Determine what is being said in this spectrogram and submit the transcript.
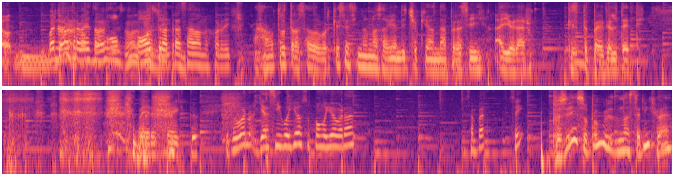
Oh, Bueno, otra vez, no, o- más otro atrasado, mejor dicho. Ajá, otro atrasado, porque ese sí no nos habían dicho qué onda, pero sí, a llorar, que se te perdió el tete. Perfecto. Y pues bueno, ya sigo yo, supongo yo, ¿verdad? ¿Samper? ¿Sí? Pues sí, supongo que no está link, ¿verdad?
